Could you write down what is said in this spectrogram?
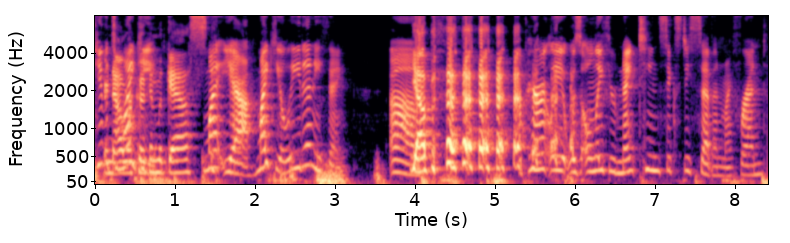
Give it and to now we're Mikey. cooking with gas. My yeah, Mikey'll eat anything. Um, yep. Apparently, it was only through 1967, my friend.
